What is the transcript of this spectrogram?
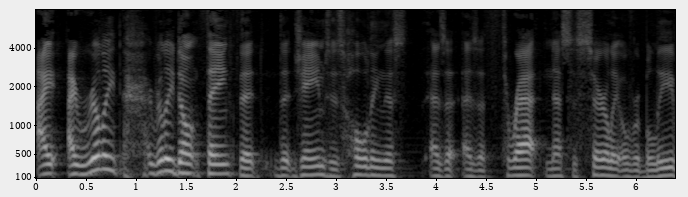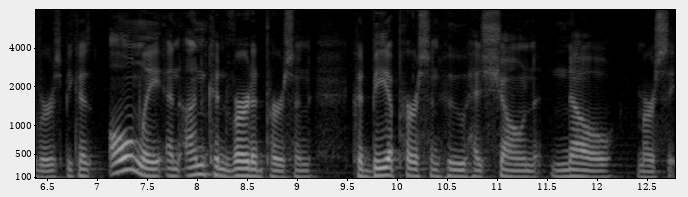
I, I, really, I really don't think that, that James is holding this as a, as a threat necessarily over believers because only an unconverted person could be a person who has shown no mercy.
